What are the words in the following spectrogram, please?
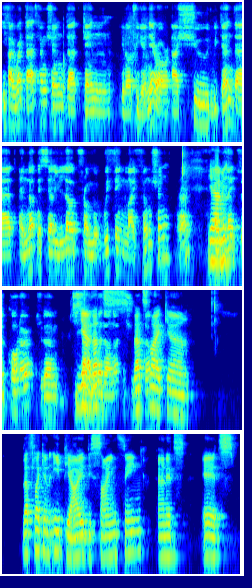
if I write that function that can, you know, trigger an error, I should return that and not necessarily log from within my function, right? Yeah, I mean, let the caller to, um, yeah, whether or not it that's that's return. like um, that's like an API design thing, and it's it's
